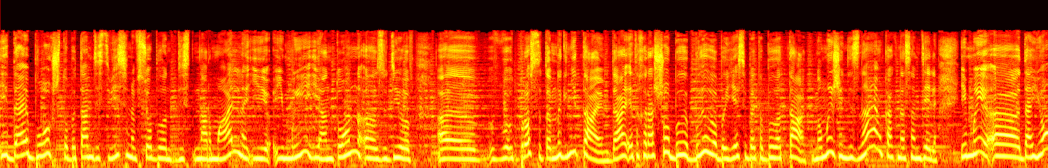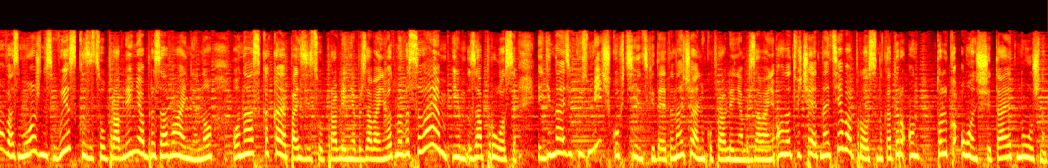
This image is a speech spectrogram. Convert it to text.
И дай бог, чтобы там действительно все было нормально, и, и мы, и Антон э, Зудилов э, просто там нагнетаем, да, это хорошо бы, было бы, если бы это было так, но мы же не знаем, как на самом деле, и мы э, даем возможность высказаться управлению образования, но у нас какая позиция управления образованием? Вот мы высылаем им запросы, и Геннадий Кузьмич Кухтинский, да, это начальник управления образования, он отвечает на те вопросы, на которые он только он считает нужным.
